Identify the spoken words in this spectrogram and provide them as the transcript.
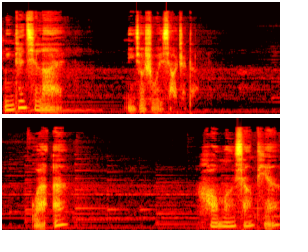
明天起来你就是微笑着的。晚安，好梦香甜。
